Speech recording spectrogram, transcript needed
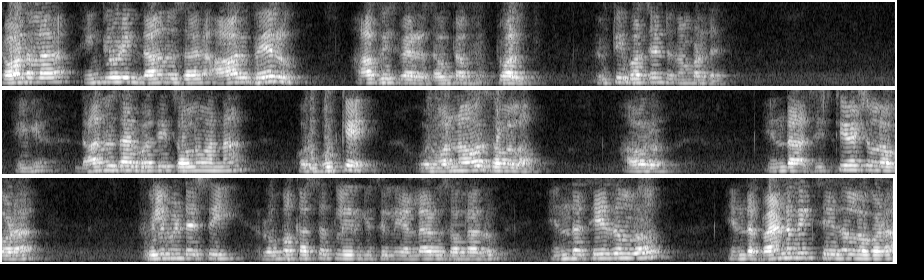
టోటల్ ఇంక్లూడింగ్ దాను సార్ ఆరు పేరు office bearers out of twelve fifty percent నంబర్దే ఇక దాను సార్ பற்றி சொல்லணும்னா ஒரு புக்கே ஒரு ஒன் ஹவர் சொல்லலாம் அவர் இந்த சுச்சுவேஷனில் கூட ஃபிலிம் இண்டஸ்ட்ரி ரொம்ப கஷ்டத்தில் இருக்கு சொல்லி எல்லாரும் சொல்கிறாரு இந்த సీజన్లో இந்த పాండమిక్ సీజన్లో కూడా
